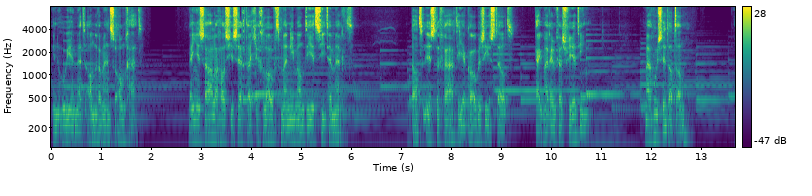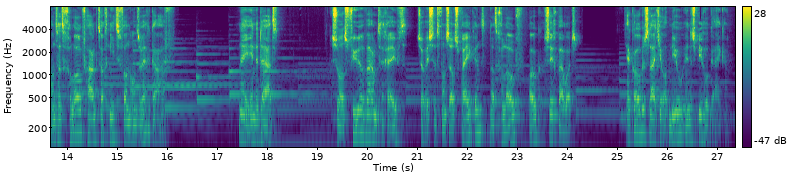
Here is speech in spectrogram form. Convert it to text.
in hoe je met andere mensen omgaat. Ben je zalig als je zegt dat je gelooft, maar niemand die het ziet en merkt? Dat is de vraag die Jacobus hier stelt. Kijk maar in vers 14. Maar hoe zit dat dan? Want het geloof hangt toch niet van ons werken af? Nee, inderdaad. Zoals vuur warmte geeft, zo is het vanzelfsprekend dat geloof ook zichtbaar wordt. Jacobus laat je opnieuw in de spiegel kijken.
